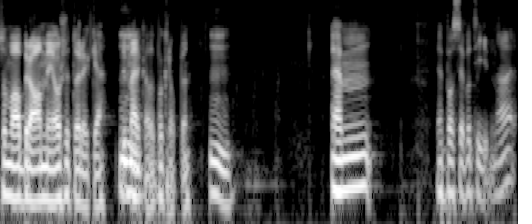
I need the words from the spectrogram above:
som var bra med å slutte å røyke. Du Mm. merka det på kroppen. Mm. Um, jeg bare ser på tiden her.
